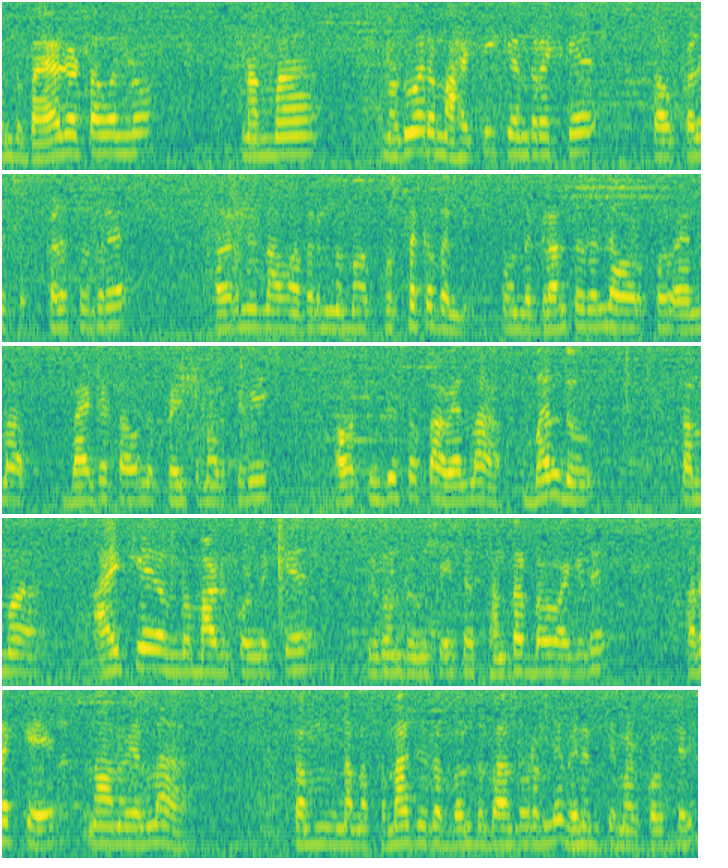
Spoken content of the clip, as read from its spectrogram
ಒಂದು ಬಯೋಡಾಟಾವನ್ನು ನಮ್ಮ ಮಧುವರ ಮಾಹಿತಿ ಕೇಂದ್ರಕ್ಕೆ ತಾವು ಕಳಿಸ್, ಕಳಿಸಿದ್ರೆ ಅದರಲ್ಲಿ ನಾವು ಅದರಲ್ಲಿ ನಮ್ಮ ಪುಸ್ತಕದಲ್ಲಿ ಒಂದು ಗ್ರಂಥದಲ್ಲಿ ಅವ್ರ ಎಲ್ಲ ಬ್ಯಾಡ್ಜೆಟವನ್ನು ಪ್ರಿಂಟ್ ಮಾಡ್ತೀವಿ. ಅವತ್ತಿನ ದಿವಸ ತಾವೆಲ್ಲ ಬಂದು ತಮ್ಮ ಆಯ್ಕೆಯನ್ನು ಮಾಡಿಕೊಳ್ಳಿಕ್ಕೆ ಇದೊಂದು ವಿಶೇಷ ಸಂದರ್ಭವಾಗಿದೆ. ಅದಕ್ಕೆ ನಾನು ಎಲ್ಲ ತಮ್ಮ ನಮ್ಮ ಸಮಾಜದ ಬಂಧು ಬಾಂಧವರಲ್ಲೇ ವಿನಂತಿ ಮಾಡ್ಕೊಳ್ತೀನಿ.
